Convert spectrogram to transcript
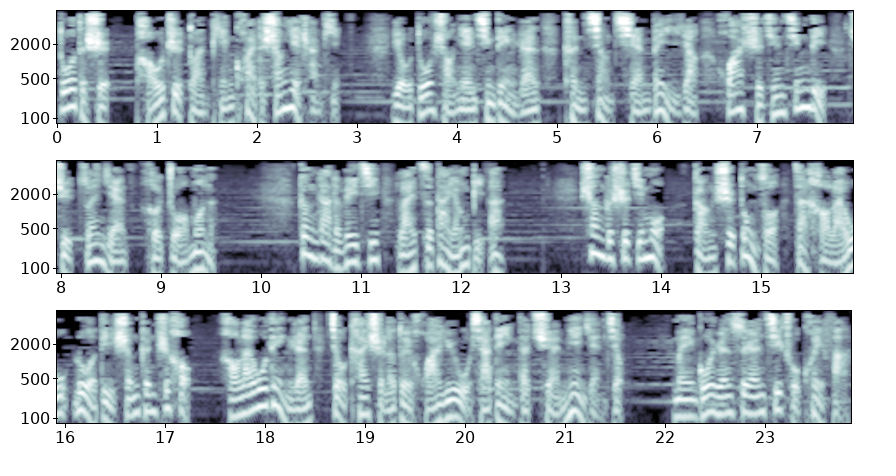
多的是炮制短平快的商业产品。有多少年轻电影人肯像前辈一样花时间精力去钻研和琢磨呢？更大的危机来自大洋彼岸。上个世纪末，港式动作在好莱坞落地生根之后。好莱坞电影人就开始了对华语武侠电影的全面研究。美国人虽然基础匮乏，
